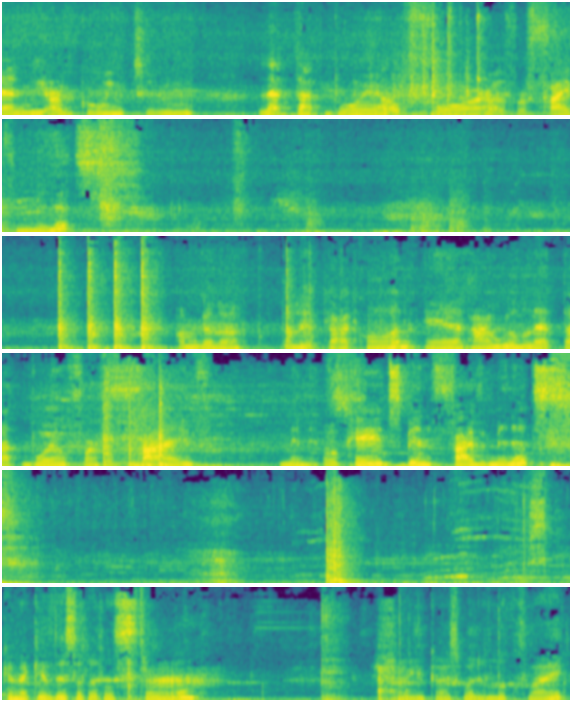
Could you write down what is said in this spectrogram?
and we are going to let that boil for for five minutes. I'm gonna put the lid back on and I will let that boil for five minutes. Okay. It's been five minutes. I'm just gonna give this a little stir. Show you guys what it looks like.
